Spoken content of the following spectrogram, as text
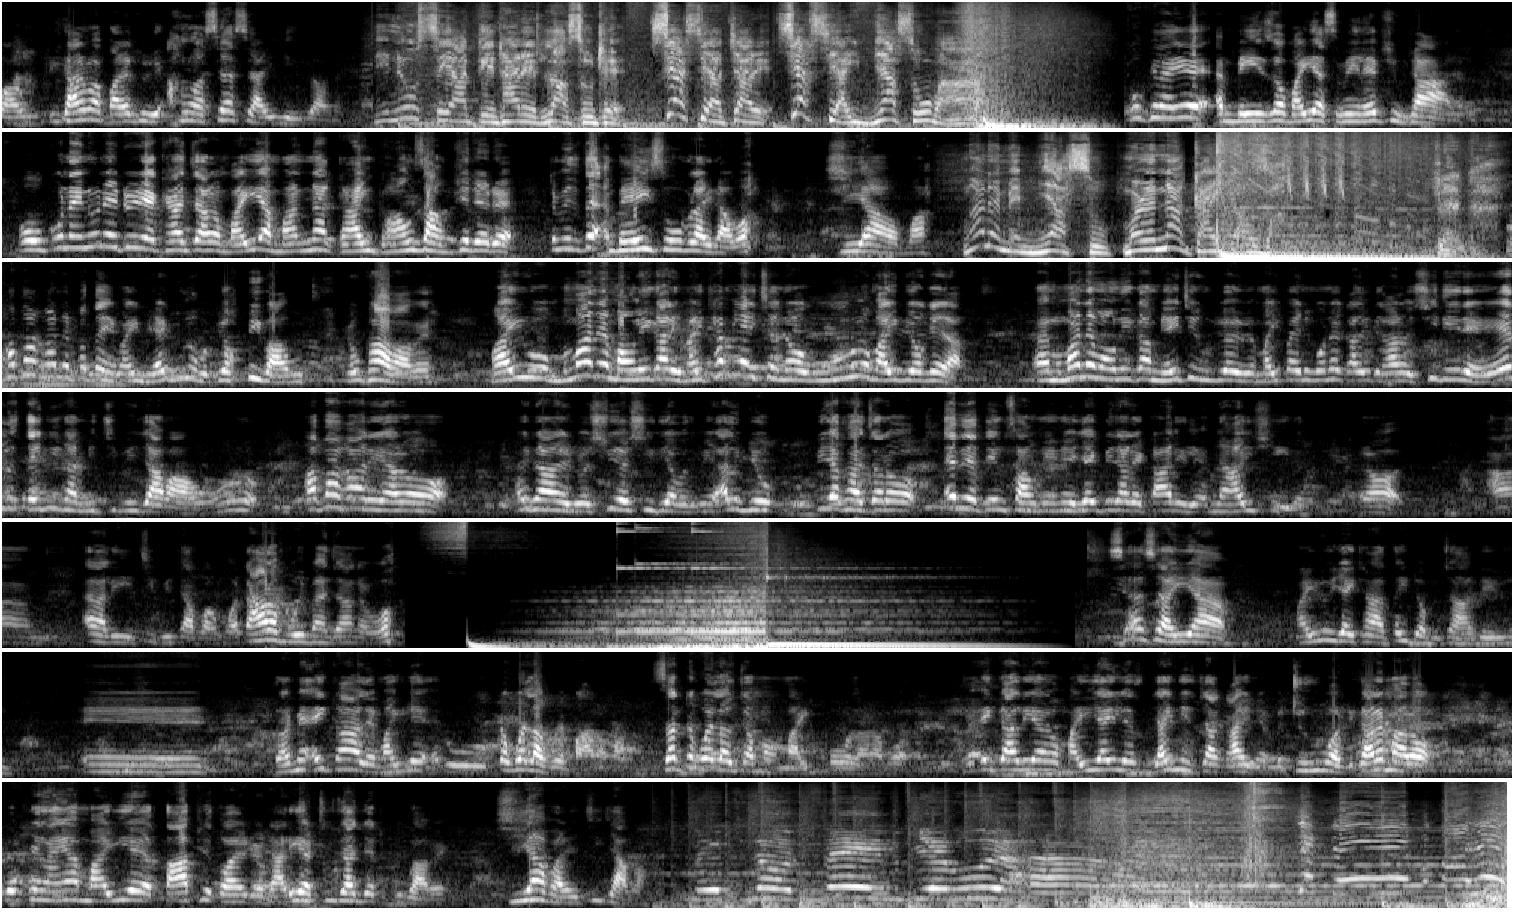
ပါဘူးဒီကားထဲမှာပါတဲ့လူတွေအားလုံးကဆက်ဆရာကြီးတွေပြောတယ်ဒီနေ့ဆရာတင်ထားတဲ့လှဆိုးတဲ့ဆက်ဆရာကြတဲ့ဆက်ဆရာကြီးမြတ်ဆိုးပါကိုကလန်ရဲ့အမေဆိုမိုင်းကစပင်လဲဖြူထားရတယ်ဟိုကိုနိုင်တို့နဲ့တွေ့တဲ့ခန်းကျတော့မိုင်းကမာနဂိုင်းခေါင်းဆောင်ဖြစ်တဲ့အတွက်တမင်သက်အမေဆိုးပလိုက်တာပေါ့ရီရအောင်ပါငါနာမည်မြတ်ဆိုးမရဏဂိုင်းကောင်းစားဟာပါကနဲ့ပတ်သက်ရင်မိုင်းမြိုက်ဘူးလို့မပြောပြပါဘူးဒုက္ခပါပဲမိုင်းဟိုမမနဲ့မောင်လေးကလေမိုင်းထပ်မြိုက်ချင်တော့ဘူးလို့မိုင်းပြောခဲ့တာ အဲမမနဲ့မောင်လေးကမြိတ်ချင်ဘူးပြောရင်မိုင်းပိုင်တကုန်းနဲ့ကားလေးတကားတော့ရှိသေးတယ်လို့တင်းကြီးကမြည်ကြည့်ပေးကြပါဦးလို့အပကတွေကတော့အဲ့ဒါတွေတော့ရှိရရှိတယ်ပါသမီးအဲ့လိုမျိုးပြီးတဲ့ခါကျတော့အဲ့တဲ့တင်းဆောင်နေနဲ့ရိုက်ပေးထားတဲ့ကားတွေလည်းအများကြီးရှိတယ်အဲ့တော့အာအဲ့ဒါလေးကြည့်ပေးကြပါဦးပေါ့ဒါကတော့ဘွေပန်ကြတယ်ပေါ့ဆရာဆရာကြီးကမိုင်းတို့ရိုက်ထားတိတ်တော့မကြသေးဘူးအဲ ဒါပေမဲ့အိတ်ကလည်းမိုင်းလည်းဟိုတဝက်လောက်ပဲပါတော့ပါဇက်တဝက်လောက်ကြမှာမိုင်းပေါ်လာတာပေါ့ဒါပေမဲ့အိတ်ကလေးကတော့မိုင်းရိုက်လဲရိုက်နေကြကားနေမတူဘူးပေါ့ဒီကားထဲမှာတော့ကိုခင်လိုင်ကမိုင်းရဲ့သားဖြစ်သွားတဲ့အတွက်ဒါလေးကထူးခြားချက်တစ်ခုပါပဲရည်ရပါလေကြည့်ကြပါမေကျွန်တော်သိမပြေဘူးလားပြတ်တယ်ပပါရဲ့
